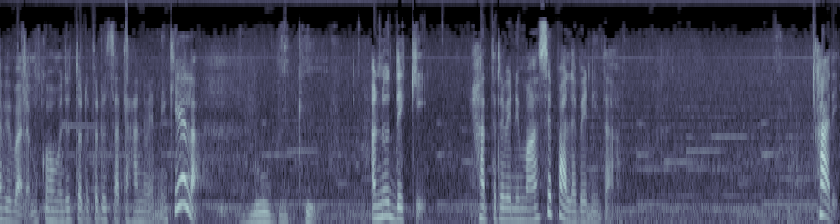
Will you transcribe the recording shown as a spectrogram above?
අපි බලමු කොහොමද තොරතුරු සටහන් වෙන්නේ කියලා. නු දෙකේ. අනු දෙකේ හතරවෙනි මාසේ පළවෙනිදා. හරි.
